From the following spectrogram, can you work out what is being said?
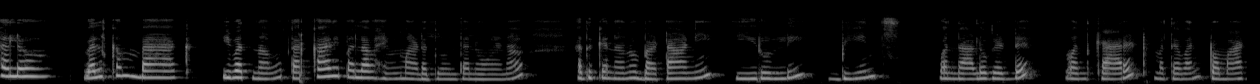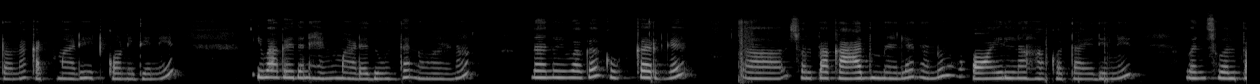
ಹಲೋ, ವೆಲ್ಕಮ್ ಬ್ಯಾಕ್. ಇವತ್ತು ನಾವು ತರಕಾರಿ ಪಲಾವ್ ಹೆಂಗೆ ಮಾಡೋದು ಅಂತ ನೋಡೋಣ. ಅದಕ್ಕೆ ನಾನು ಬಟಾಣಿ, ಈರುಳ್ಳಿ, ಬೀನ್ಸ್, ಒಂದು ಆಲೂಗಡ್ಡೆ, ಒಂದು ಕ್ಯಾರೆಟ್ ಮತ್ತು ಒಂದು ಟೊಮ್ಯಾಟೋನ ಕಟ್ ಮಾಡಿ ಇಟ್ಕೊಂಡಿದ್ದೀನಿ. ಇವಾಗ ಇದನ್ನು ಹೆಂಗೆ ಮಾಡೋದು ಅಂತ ನೋಡೋಣ. ನಾನು ಇವಾಗ ಕುಕ್ಕರ್ಗೆ ಸ್ವಲ್ಪ ಕಾದ್ಮೇಲೆ ನಾನು ಆಯಿಲ್ನ ಹಾಕೋತಾ ಇದ್ದೀನಿ. ಒಂದು ಸ್ವಲ್ಪ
